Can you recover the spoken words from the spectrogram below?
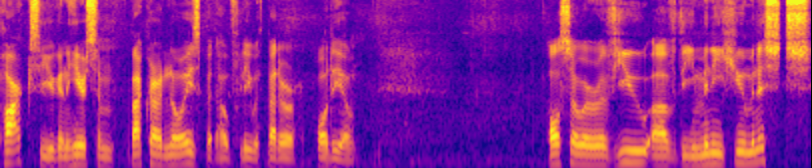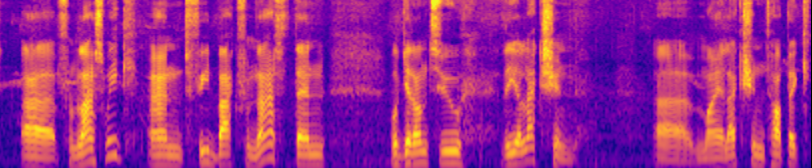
park, so you're going to hear some background noise, but hopefully with better audio. Also, a review of the Mini Humanists uh, from last week and feedback from that. Then we'll get on to the election. Uh, my election topic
